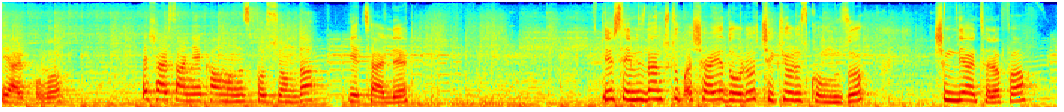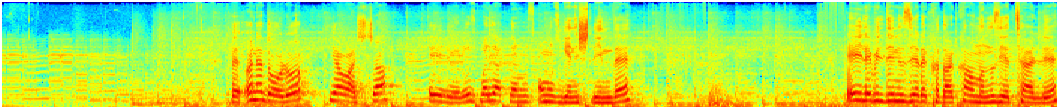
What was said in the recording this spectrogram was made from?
Diğer kolu. Beşer saniye kalmanız pozisyonda yeterli. Dirseğimizden tutup aşağıya doğru çekiyoruz kolumuzu. Şimdi diğer tarafa. Ve öne doğru yavaşça eğiliyoruz. Bacaklarımız omuz genişliğinde. Eğilebildiğiniz yere kadar kalmanız yeterli.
